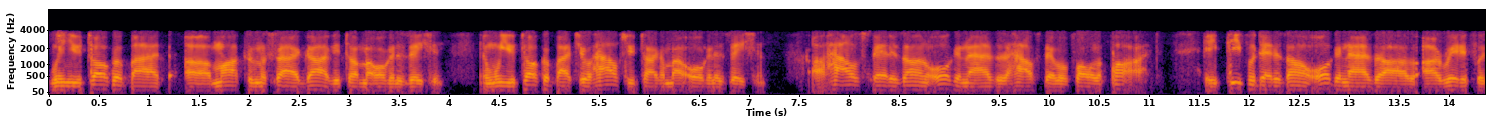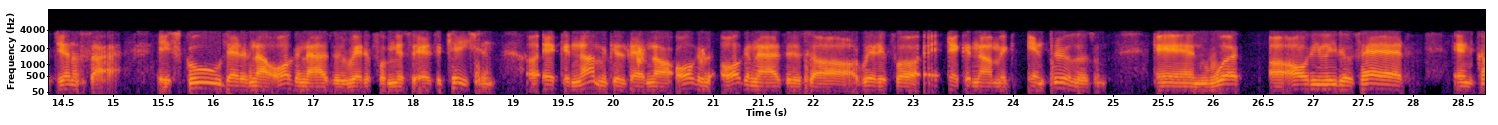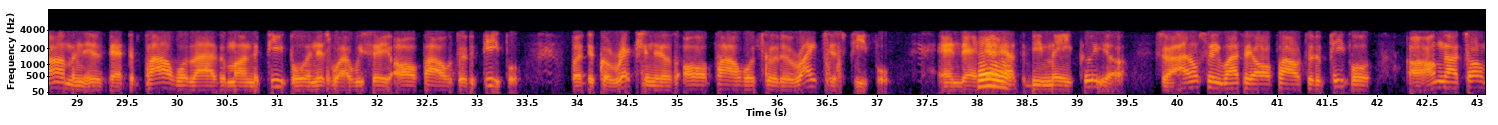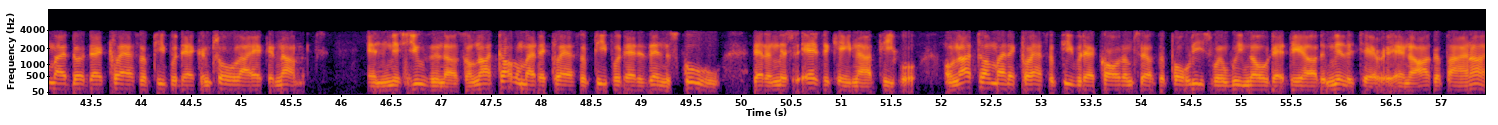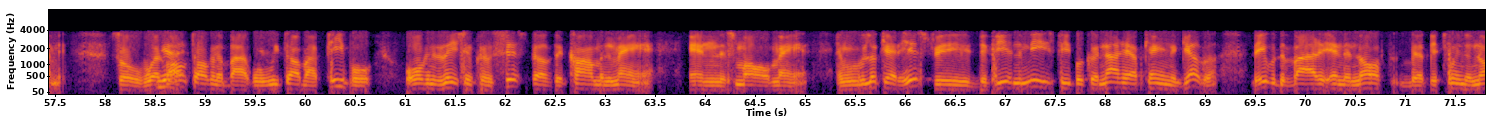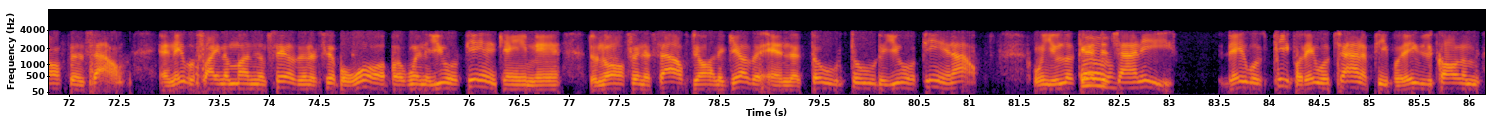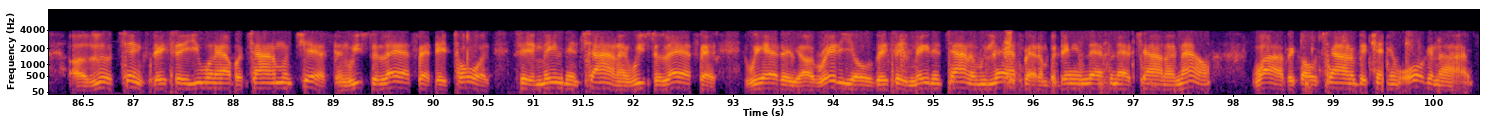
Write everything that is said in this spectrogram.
When you talk about uh Marcus Mosiah God, you're talking about organization. And when you talk about your house, you're talking about organization. A house that is unorganized is a house that will fall apart. A people that is unorganized are, are ready for genocide. A school that is not organized is ready for miseducation. Uh, economic is that not orga- organized is uh, ready for economic imperialism. And what uh, all these leaders had in common is that the power lies among the people, and that's why we say all power to the people. But the correction is all power to the righteous people, and that that has to be made clear. So I don't say when I say all power to the people, uh, I'm not talking about th- that class of people that control our economics and misusing us. I'm not talking about that class of people that is in the school that are miseducating our people. I'm not talking about that class of people that call themselves the police when we know that they are the military and the occupying army. So what. I'm talking about when we talk about people, organization consists of the common man and the small man. And when we look at history, the Vietnamese people could not have came together. They were divided in the north between the north and south, and they were fighting among themselves in a civil war. But when the European came in, the north and the south joined together and threw threw the European out. When you look at the mm. Chinese, they was people. They were China people. They used to call them uh, little chinks. They say you want to have a Chinaman chest, and we used to laugh at their toys. Say made in China. And we used to laugh at. We had a uh, radios. They say made in China. We laugh at them, but they ain't laughing at China now. Why? Because China became organized.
